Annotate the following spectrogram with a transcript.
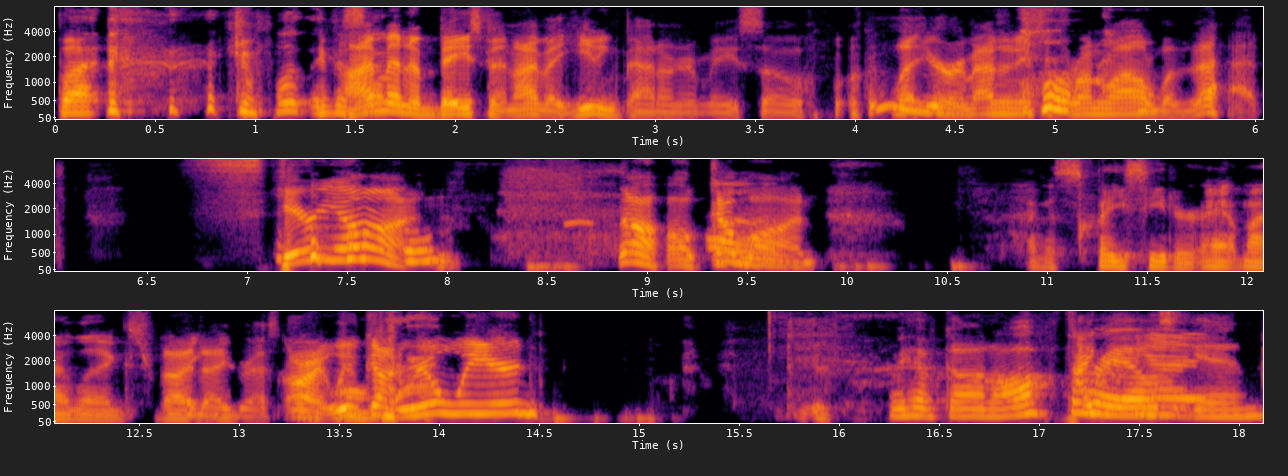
but completely. beside I'm in a basement and I have a heating pad under me, so let your imagination run wild with that. Carry on. Oh, come Uh, on. I have a space heater at my legs. I right digress. All right, we've got real weird. We have gone off the I rails again.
